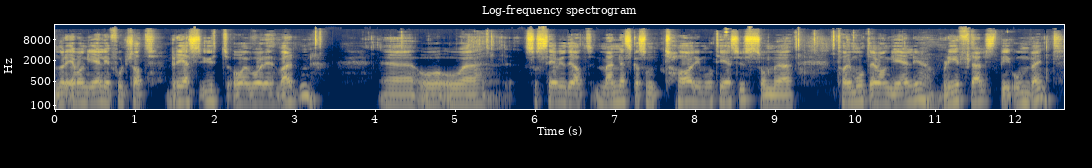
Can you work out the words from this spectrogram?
når evangeliet fortsatt bres ut over vår verden, og, og eh, så ser vi jo det at mennesker som tar imot Jesus, som tar imot evangeliet, blir frelst, blir omvendt,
